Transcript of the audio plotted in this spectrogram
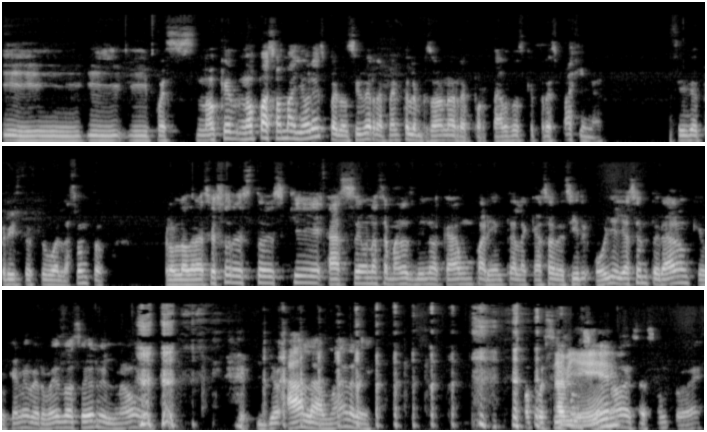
Y, y- y, pues no, que, no pasó a mayores, pero sí de repente le empezaron a reportar dos que tres páginas. Así de triste estuvo el asunto. Pero lo gracioso de esto es que hace unas semanas vino acá un pariente a la casa a decir, oye, ya se enteraron que Eugenio Derbez va a ser el nuevo. y yo, ah, la madre. No, pues sí Está bien. funcionó ese asunto, eh.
